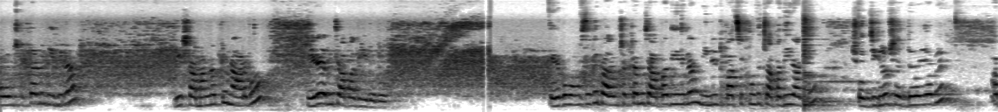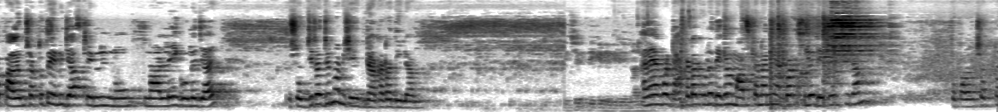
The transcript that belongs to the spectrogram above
পালং শাকটা আমি দিয়ে দিলাম। দিয়ে সামান্য একটু নাড়বো। এরে আমি চাপা দিয়ে দেবো। এরকম অবস্থাতে পালং শাকটা আমি চাপা দিয়ে দিলাম। মিনিট পাঁচেক মতো চাপা দিয়ে রাখব। সবজিগুলো সেদ্ধ হয়ে যাবে। আর পালং শাকটা তো এমনি জাস্ট এমনি নাড়লেই গলে যায়। তো সবজিটার জন্য আমি সেই ঢাকাটা দিলাম। আমি একবার ঢাকাটা খুলে দেখলাম। মাঝখানে আমি একবার খুলে দেখেছিলাম। তো পালং শাকটা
